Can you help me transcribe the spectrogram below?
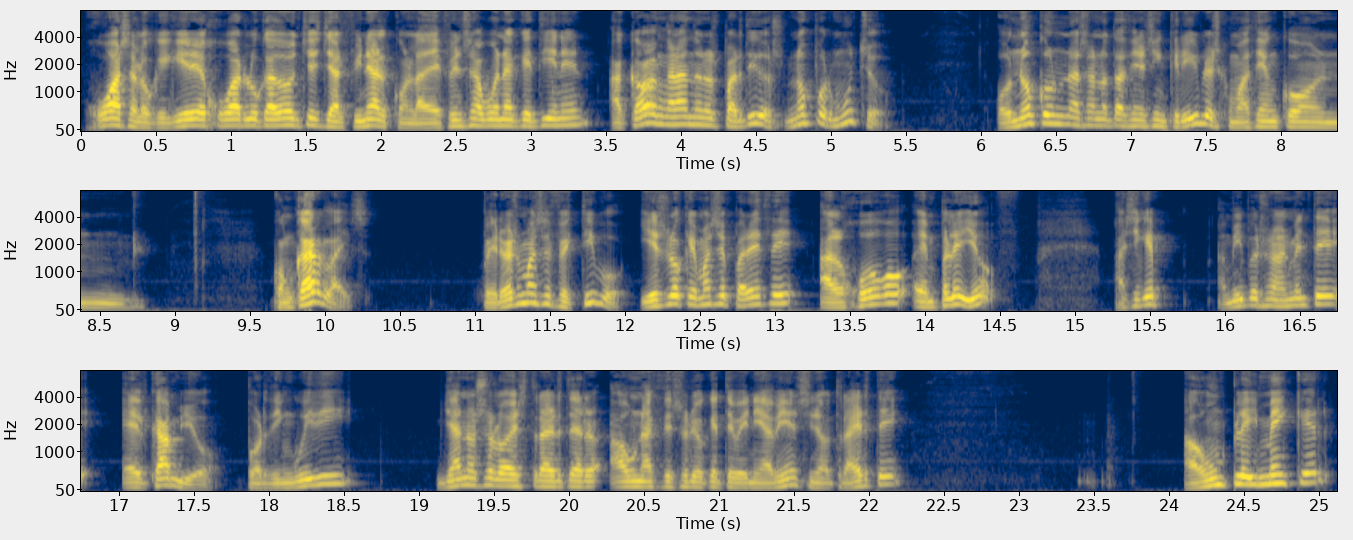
juegas a lo que quiere jugar Luka Doncic y al final, con la defensa buena que tienen, acaban ganando los partidos, no por mucho. O no con unas anotaciones increíbles como hacían con con Carlisle. Pero es más efectivo y es lo que más se parece al juego en playoff. Así que a mí personalmente el cambio por Dinwiddie ya no solo es traerte a un accesorio que te venía bien, sino traerte a un playmaker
